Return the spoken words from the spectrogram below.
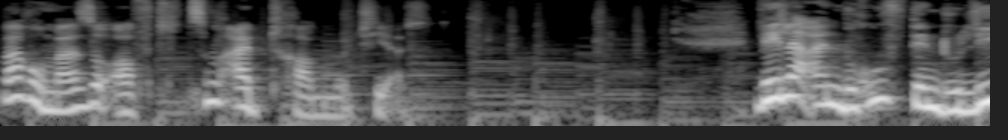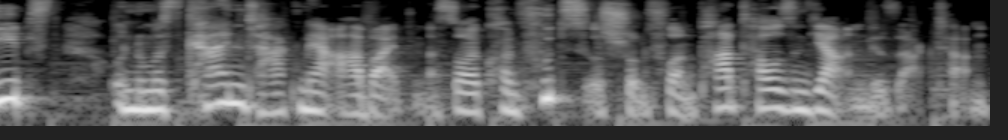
Warum er so oft zum Albtraum mutiert. Wähle einen Beruf, den du liebst und du musst keinen Tag mehr arbeiten. Das soll Konfuzius schon vor ein paar tausend Jahren gesagt haben.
